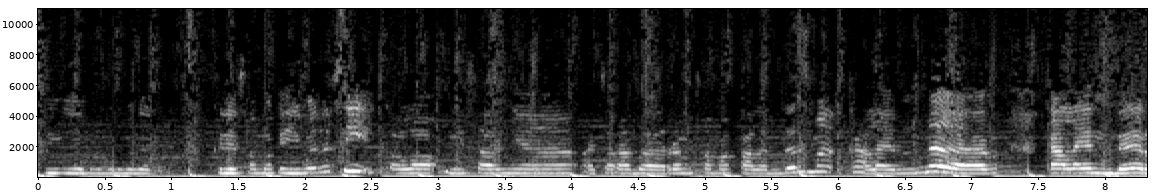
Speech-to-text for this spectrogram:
Iya benar-benar kerja sama kayak gimana sih kalau misalnya acara bareng sama kalender mah kalender kalender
